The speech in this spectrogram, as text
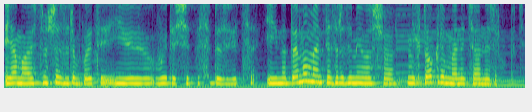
я маю з цим щось зробити і витащити себе звідси. І на той момент я зрозуміла, що ніхто крім мене цього не зробить.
